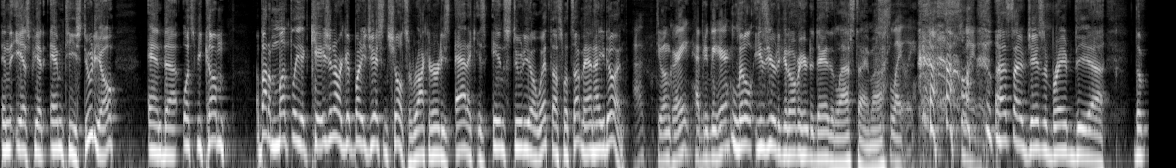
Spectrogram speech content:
in the ESPN MT studio, and uh, what's become about a monthly occasion. Our good buddy Jason Schultz of Rockin' Rudy's Attic is in studio with us. What's up, man? How you doing? Uh, doing great. Happy to be here. A little easier to get over here today than last time, huh? Slightly. Slightly. last time Jason braved the uh, the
